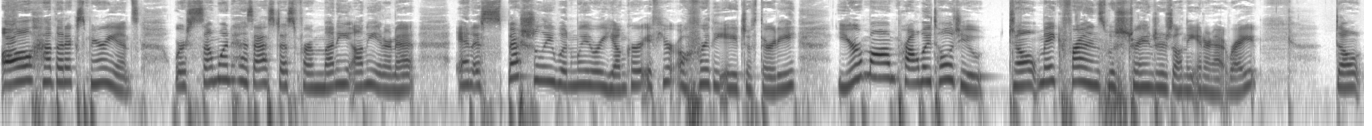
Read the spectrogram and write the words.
all had that experience where someone has asked us for money on the internet, and especially when we were younger, if you're over the age of 30, your mom probably told you, don't make friends with strangers on the internet, right? Don't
